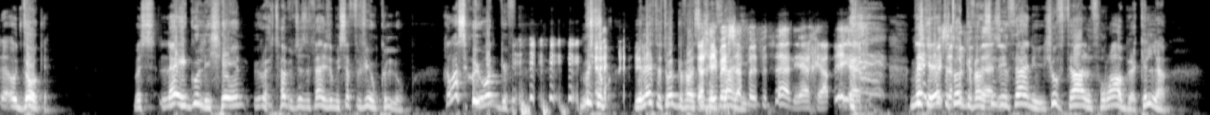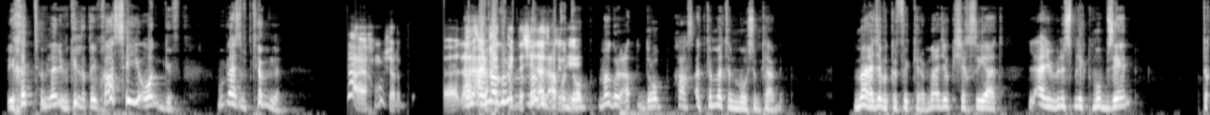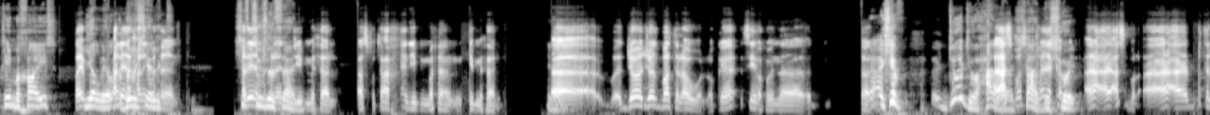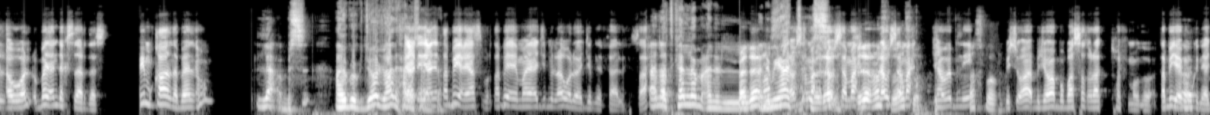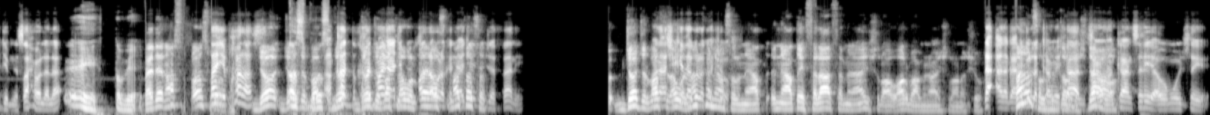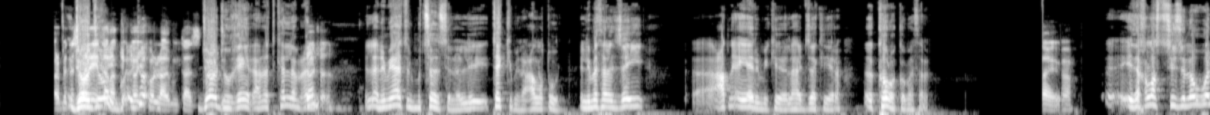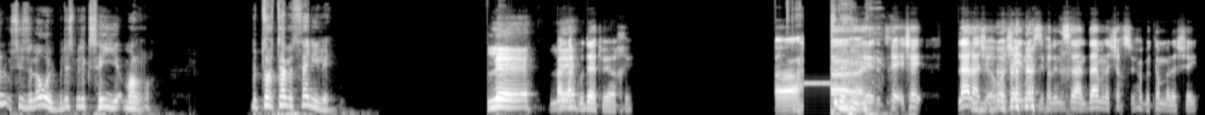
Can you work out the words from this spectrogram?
ذوقه. بس لا يقول لي شين ويروح يتابع الجزء الثاني ثم يسفل فيهم كلهم. خلاص هو يوقف. مشكلة يا ليت توقف على يا أخي بيسفل في الثاني يا أخي أعطيه يا أخي. بيسفل في توقف على الثاني؟ ال season الثاني يشوف ثالث ورابع كلها يختم الانمي كله طيب. خلاص هي وقف. مو بلازم تكمله. لا يا أخي مو شرط. آه، أنا لازم أنا ما أقول تبدا ما شيء أقول لازم عط دروب. ما أقول عط drop. خلاص أنت كملت الموسم كامل. ما عجبك الفكرة ما عجبك الشخصيات. الأنمي بالنسبة لك مو بزين. تقييمه خايس. طيب يلا يلا خلينا خلينا. مثلا خلينا season مثلا نجيب ثاني مثال. اصبر تعال خلينا نجيب مثلا نجيب مثال. آه، جو جو ال part الأول okay؟ سيبك من شوف جوجو حاله أصبر شوي. آه، أصبر. ال part الأول وبعدين عندك ستاردست في مقارنة بينهم؟ لا بس أنا أقول لك جوجو هذه حاله يعني يعني. طبيعي أصبر. طبيعي ما يعجبني الأول ويعجبني الثالث صح؟ أنا أتكلم عن الانميات لو سمحت لو سمحت لو أصبر، سمحت أصبر. جاوبني أصبر. بسؤال بجواب مبسط ولا تدخل في الموضوع. طبيعي أه. ممكن يعجبني صح ولا لا؟ إيه طبيعي. بعدين أصبر أصبر. طيب خلاص. جو جو أصبر، أصبر. جو- قد قد جوجو ما يعجبني الأول الجزء الثاني. جوج ال part عشان كذا الأول ما لك كان. يوصل إني أعط... إني أعطيه ثلاثة من عشرة أو أربعة من عشرة أنا أشوف لا أنا قاعد أقول لك كمثال؟ سواء كان سيء أو مو سيء بالنسبة لي جوجو- ترى جوجو جو- كله ممتاز جوجو غير أنا أتكلم عن جوجو الأنميات المتسلسلة اللي تكملة على طول اللي مثلا زي آه، عطني أي أنمي كذا لها أجزاء كثيرة كوروكو مثلا طيب آه. إذا خلصت ال season الأول وال season الأول بالنسبة لك سيء مرة بتروح تتابع الثاني ليه؟ ليه؟ ليه؟ بديته يا أخي. آه شيء شيء لا لا شيء هو شيء نفسي في الإنسان. دائما الشخص يحب يكمل الشيء.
